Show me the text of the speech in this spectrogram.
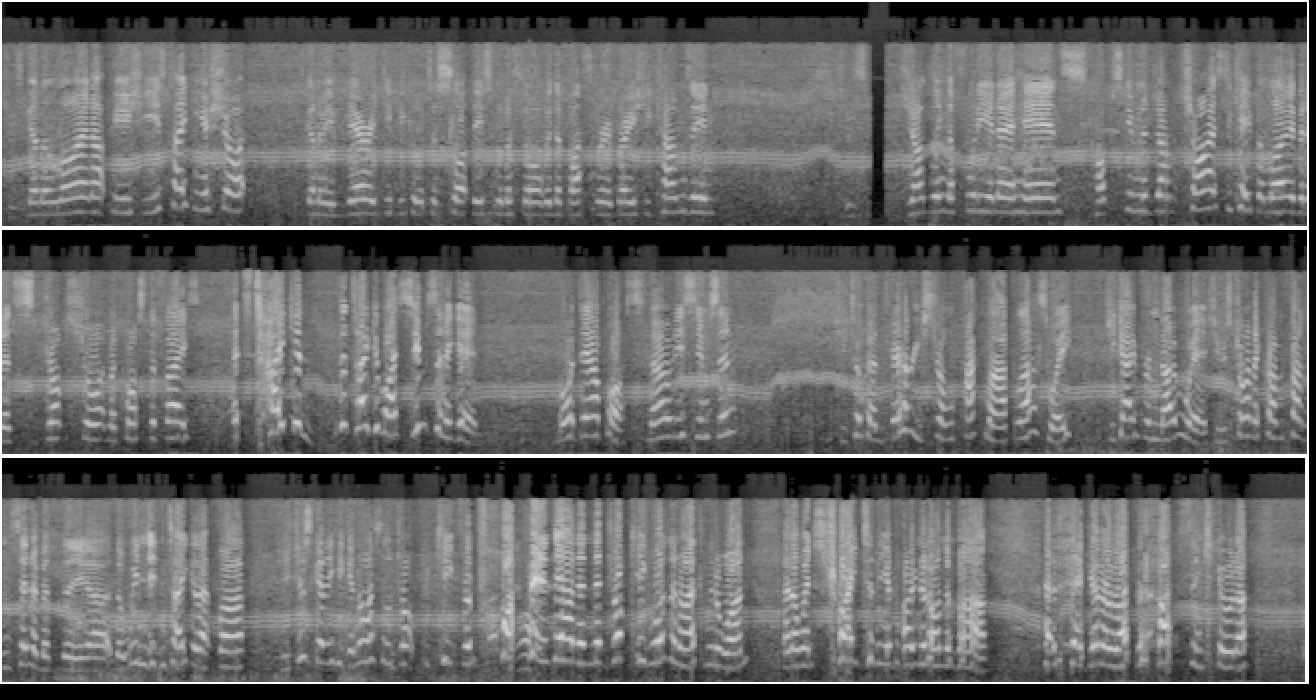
She's going to line up here. She is taking a shot. It's going to be very difficult to slot this, would have thought, with the Buster breeze. She comes in. Juggling the footy in her hands. Hops him to jump, tries to keep it low, but it's dropped short and across the face. It's taken. It's taken by Simpson again? Or Dal Pos? No, it is Simpson. She took a very strong pack mark last week. She came from nowhere. She was trying to come front and centre, but the uh, the wind didn't take her that far. She's just going to kick a nice little drop kick from five metres out, and the drop kick was a nice little one, and it went straight to the opponent on the bar. And they're going to wrap it up, St Kilda.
